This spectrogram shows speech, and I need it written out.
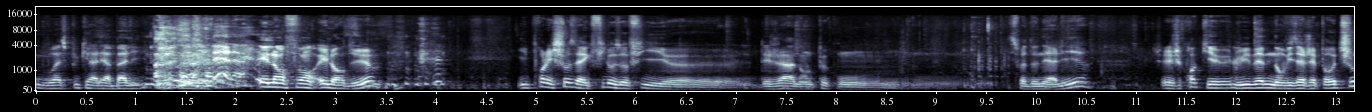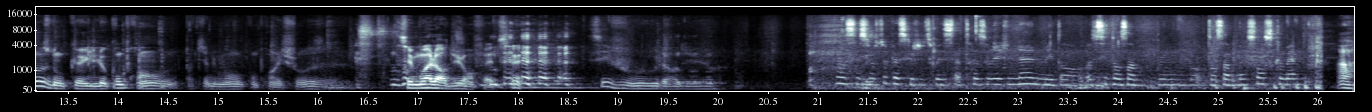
Il ne vous reste plus qu'à aller à Bali. Et l'enfant et l'ordure. Il prend les choses avec philosophie, euh, déjà dans le peu qu'on qu'il soit donné à lire. Je, je crois que lui-même n'envisageait pas autre chose, donc euh, il le comprend. À partir du moment où on comprend les choses, euh, c'est moi l'ordure en fait. c'est vous l'ordure. Non, c'est surtout parce que j'ai trouvé ça très original, mais dans, aussi dans un, bon, dans, dans un bon sens quand même. Ah,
